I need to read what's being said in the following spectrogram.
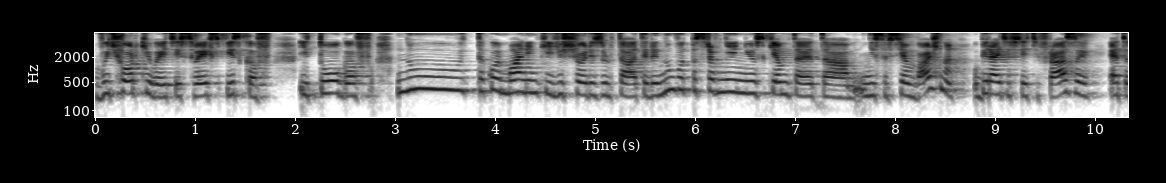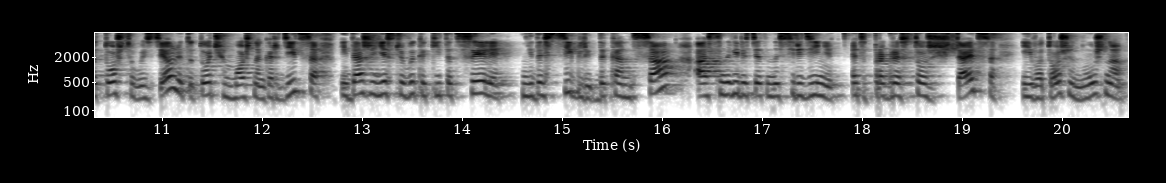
вычеркивайте из своих списков итогов, ну, такой маленький еще результат, или ну вот по сравнению с кем-то это не совсем важно. Убирайте все эти фразы. Это то, что вы сделали, это то, чем можно гордиться. И даже если вы какие-то цели не достигли до конца, а остановились где-то на середине, этот прогресс тоже считается, и его тоже нужно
